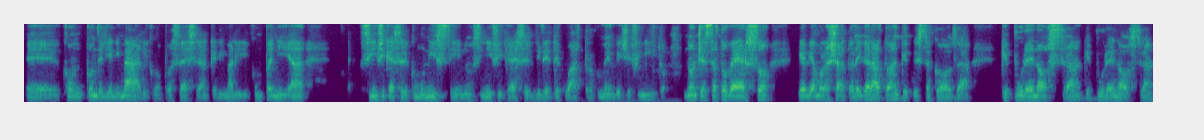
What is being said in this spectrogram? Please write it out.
eh, con, con, degli animali, come possono essere anche animali di compagnia, significa essere comunisti, non significa essere di rete 4, come invece è finito. Non c'è stato verso e abbiamo lasciato, regalato anche questa cosa che pure è nostra, che pure è nostra,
